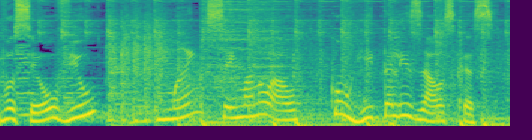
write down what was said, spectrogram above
Você ouviu Mãe Sem Manual, com Rita Lisauskas.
